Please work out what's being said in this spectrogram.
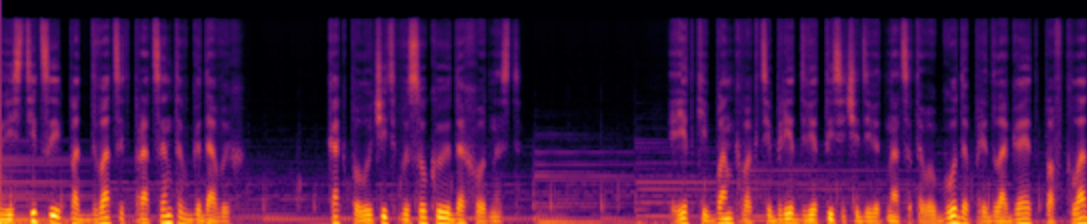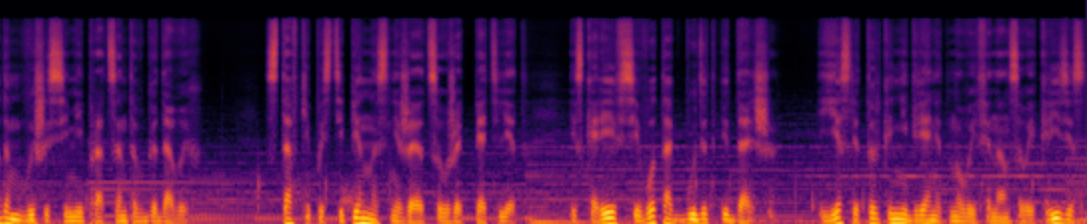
Инвестиции под 20% годовых. Как получить высокую доходность? Редкий банк в октябре 2019 года предлагает по вкладам выше 7% годовых. Ставки постепенно снижаются уже 5 лет, и скорее всего так будет и дальше. Если только не грянет новый финансовый кризис,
